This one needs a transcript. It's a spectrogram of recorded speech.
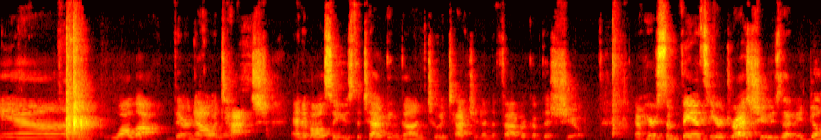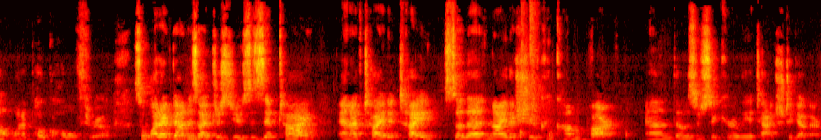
and voila, they're now attached. And I've also used the tagging gun to attach it in the fabric of this shoe. Now here's some fancier dress shoes that I don't want to poke a hole through. So what I've done is I've just used a zip tie and I've tied it tight so that neither shoe can come apart and those are securely attached together.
